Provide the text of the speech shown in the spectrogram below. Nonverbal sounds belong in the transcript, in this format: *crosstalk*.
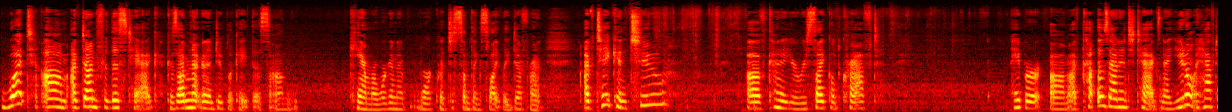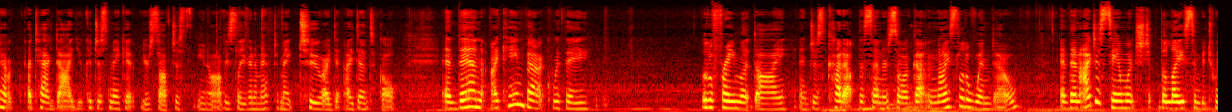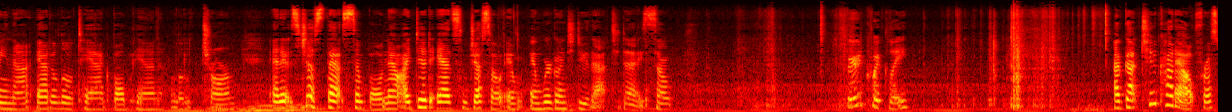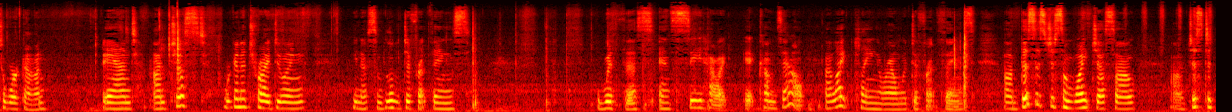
what um, I've done for this tag, because I'm not going to duplicate this on camera, we're going to work with just something slightly different. I've taken two of kind of your recycled craft paper. Um, I've cut those out into tags. Now, you don't have to have a, a, tag die. You could just make it yourself. Just, you know, obviously you're going to have to make two Id identical. And then I came back with a little framelit die and just cut out the center so I've got a nice little window. And then I just sandwiched the lace in between that, add a little tag, ball pin, a little charm, and it's just that simple. Now I did add some gesso and, and we're going to do that today. So very quickly, I've got two cut out for us to work on and I'm just, we're going to try doing, you know, some little different things with this and see how it, it comes out. I like playing around with different things. Um, this is just some white gesso, uh, just to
